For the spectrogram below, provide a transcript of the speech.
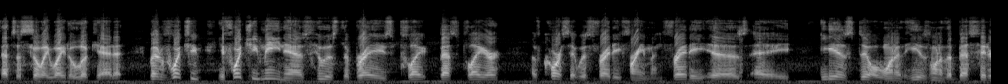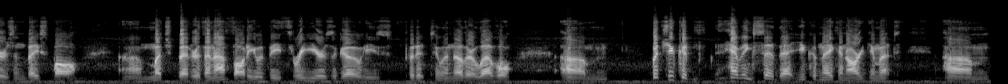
that's a silly way to look at it. But if what you if what you mean is who is the Braves' play, best player, of course it was Freddie Freeman. Freddie is a he is still one of he is one of the best hitters in baseball. Um, much better than I thought he would be three years ago. He's put it to another level. Um, but you could, having said that, you could make an argument. Um,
